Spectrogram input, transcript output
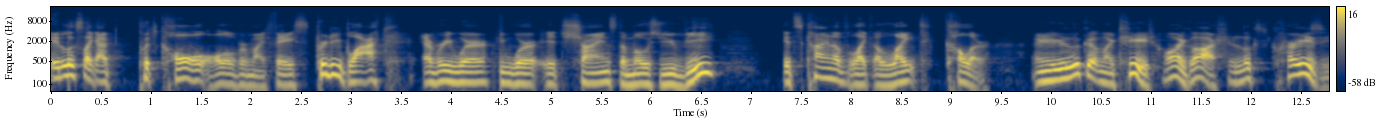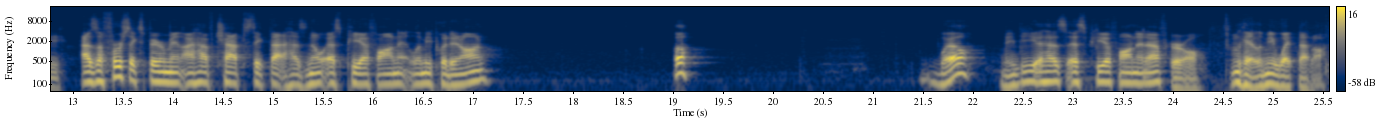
It looks like I put coal all over my face. Pretty black everywhere. Where it shines the most UV, it's kind of like a light color. And you look at my teeth, oh my gosh, it looks crazy. As a first experiment, I have chapstick that has no SPF on it. Let me put it on. Oh. Well, maybe it has SPF on it after all. Okay, let me wipe that off.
